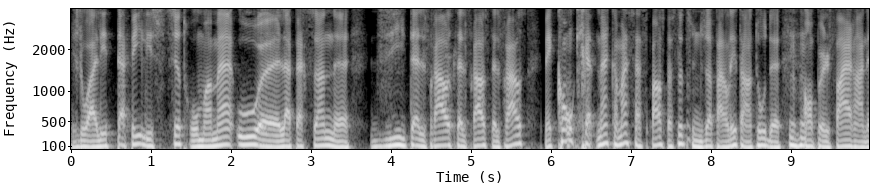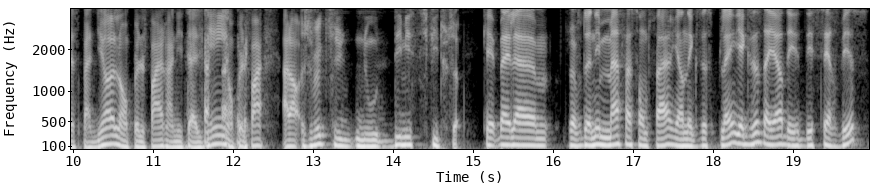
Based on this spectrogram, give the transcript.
Je dois aller taper les sous-titres au moment où euh, la personne dit telle phrase, telle phrase, telle phrase. Mais concrètement, comment ça se passe? Parce que là, tu nous as parlé tantôt de mm-hmm. on peut le faire en espagnol, on peut le faire en italien, on peut le faire. Alors, je veux que tu nous démystifies tout ça. OK. Ben, je vais vous donner ma façon de faire. Il y en existe plein. Il existe d'ailleurs des, des services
